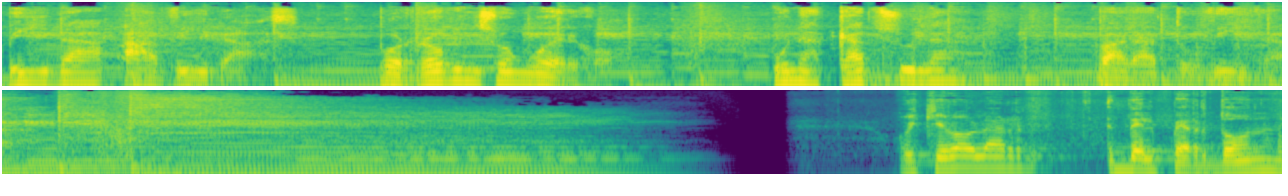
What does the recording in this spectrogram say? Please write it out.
vida a vidas por Robinson Huergo. Una cápsula para tu vida. Hoy quiero hablar del perdón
